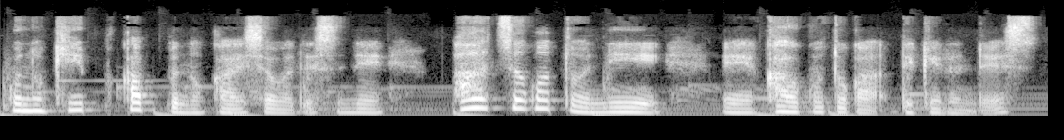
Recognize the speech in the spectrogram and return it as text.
このキープカップの会社はですね、パーツごとに、えー、買うことができるんです。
